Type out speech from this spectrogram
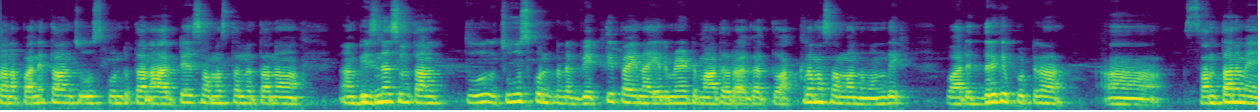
తన పని తాను చూసుకుంటూ తన ఆర్టీఐ సంస్థలను తన బిజినెస్లు తాను చూ చూసుకుంటున్న వ్యక్తి పైన ఎలిమినేట్ మాధవరావు గారితో అక్రమ సంబంధం ఉంది. వారిద్దరికి పుట్టిన సంతానమే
